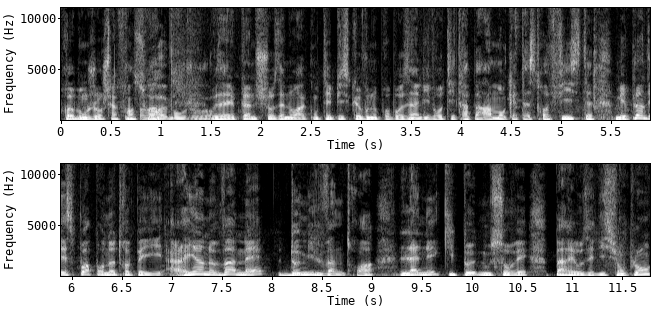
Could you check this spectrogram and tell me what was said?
Rebonjour, cher François. Rebonjour. Vous avez plein de choses à nous raconter puisque vous nous proposez un livre au titre apparemment catastrophiste, mais plein d'espoir pour notre pays. Rien ne va, mais 2023, l'année qui peut nous sauver, paraît aux éditions Plomb.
